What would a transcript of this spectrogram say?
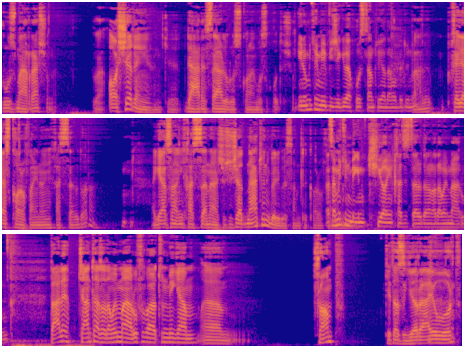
روزمره شونه و عاشق اینن که در سر درست کنن واسه خودشون. اینو می‌تونیم یه ویژگی و خواستم توی آدمو بدونیم؟ بله خیلی از کارآفرینا این خصیصه رو دارن. اگه اصلا این خصیصه نشه شاید نتونی بری به سمت کارآفرینی اصلا می‌تونیم بگیم کیا این خصیصه رو دارن آدمای معروف؟ بله چند تا از آدمای معروف براتون میگم. ترامپ که تازگی ها رأی آورد.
